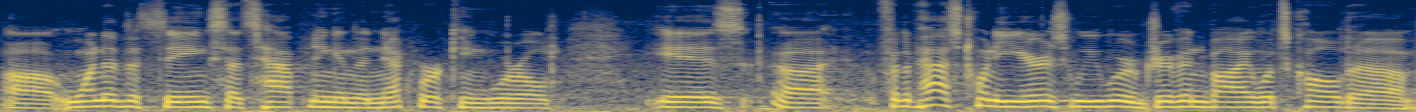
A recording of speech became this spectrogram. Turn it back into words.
Uh, one of the things that's happening in the networking world is uh, for the past 20 years, we were driven by what's called a,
